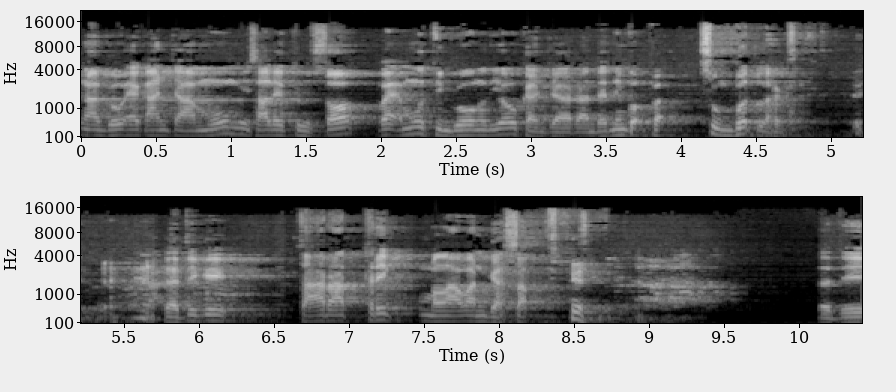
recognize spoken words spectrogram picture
nganggo e kancamu misalnya dosa, wekmu dienggo liya ganjaran. Jadi kok sumbut lah. Jadi ki cara trik melawan gasap. Jadi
